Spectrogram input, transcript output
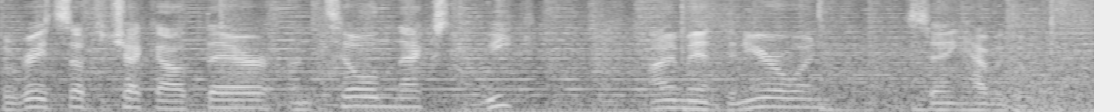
So great stuff to check out there. Until next week, I'm Anthony Irwin saying have a good one.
